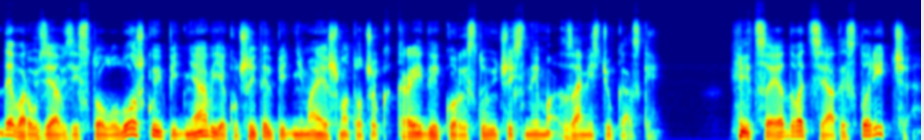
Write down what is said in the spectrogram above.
Девар узяв зі столу ложку і підняв, як учитель піднімає шматочок крейди, користуючись ним замість указки. І це двадцяте сторіччя.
